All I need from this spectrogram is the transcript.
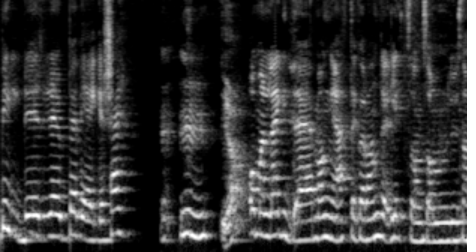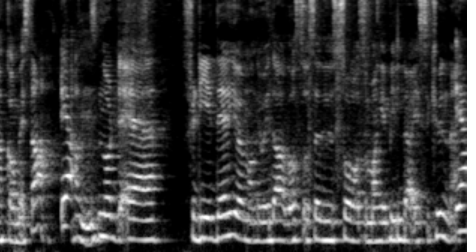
bilder beveger seg. Ja. Og man legger det mange etter hverandre, litt sånn som du snakka om i stad. Ja. At når det er fordi det gjør man jo i dag også, så er det jo så og så mange bilder i sekundet. Ja.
